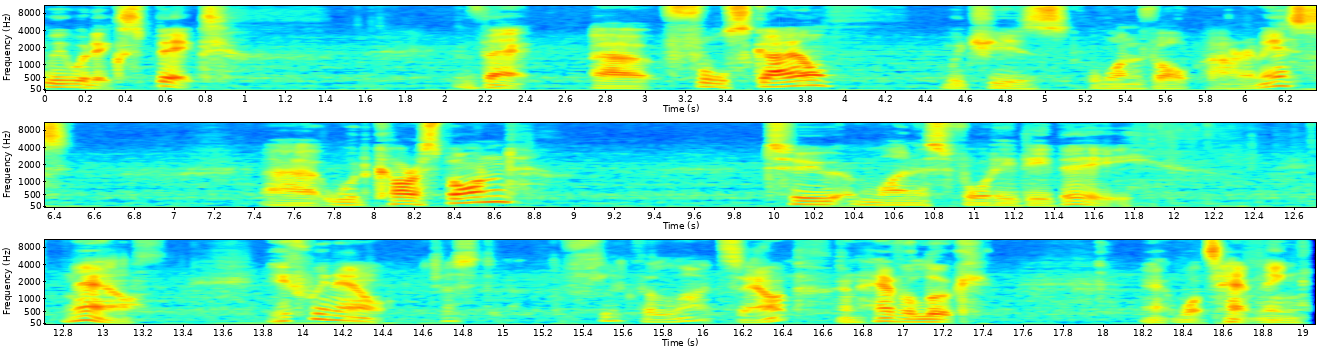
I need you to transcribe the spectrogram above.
we would expect that uh, full scale, which is 1 volt RMS, uh, would correspond to minus 40 dB. Now, if we now just flick the lights out and have a look at what's happening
